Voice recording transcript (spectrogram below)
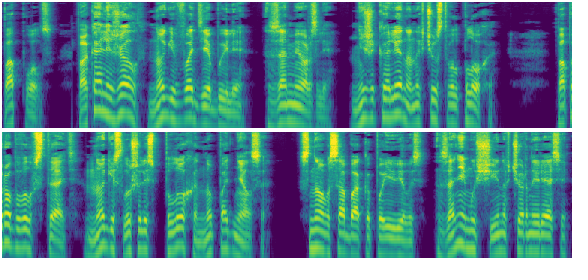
пополз. Пока лежал, ноги в воде были, замерзли. Ниже колен он их чувствовал плохо. Попробовал встать, ноги слушались плохо, но поднялся. Снова собака появилась, за ней мужчина в черной рясе,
